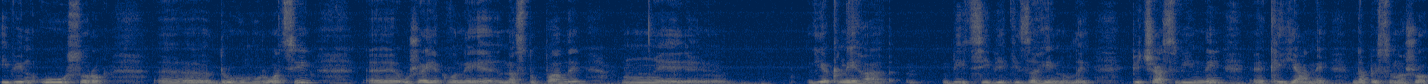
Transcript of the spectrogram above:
І він у 42-му році, е, уже як вони наступали, е, є книга бійців, які загинули під час війни, е, кияни. Написано, що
